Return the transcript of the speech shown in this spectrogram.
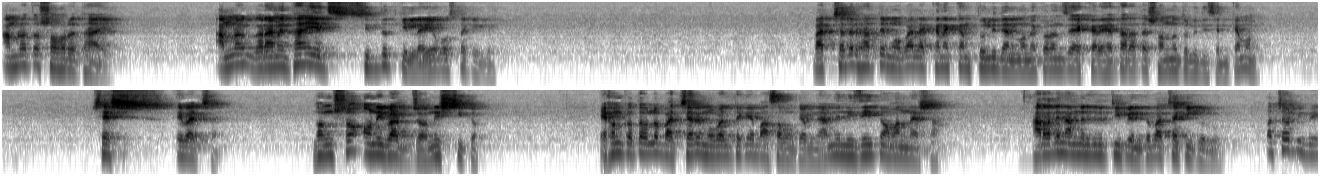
আমরা তো শহরে থাই। আমরা গ্রামে থাই, এই সিদ্ধত কিল্লা, এই অবস্থা কিল্লে। বাচ্চাদের হাতে মোবাইল একখান একখান তুলি দেন, মনে করেন যে একারে হেতার হাতে স্বর্ণ তুলি দিছেন, কেমন? শেষ, এ বাচ্চা। ধ্বংস, অনিবার্য, নিশ্চিত। এখন কথা হলো, বাচ্চারে মোবাইল থেকে বাঁচাবো কেমনি? আপনি নিজেই তো আমার নেশা। সারাদিন আপনি যদি টিপেন, তো বাচ্চা কি করব? বাচ্চাও টিপে।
